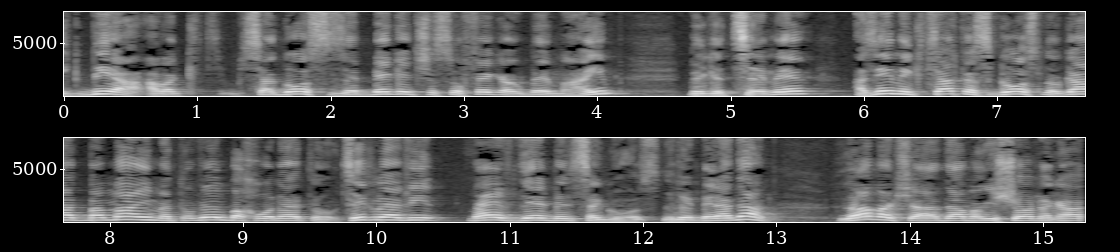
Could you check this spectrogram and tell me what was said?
הגביה, אבל סגוס זה בגד שסופג הרבה מים, בגד צמר, אז אם היא קצת הסגוס נוגעת במים, הטובל באחרונה טוב. צריך להבין מה ההבדל בין סגוס לבין בן אדם. למה כשהאדם הראשון נגע,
